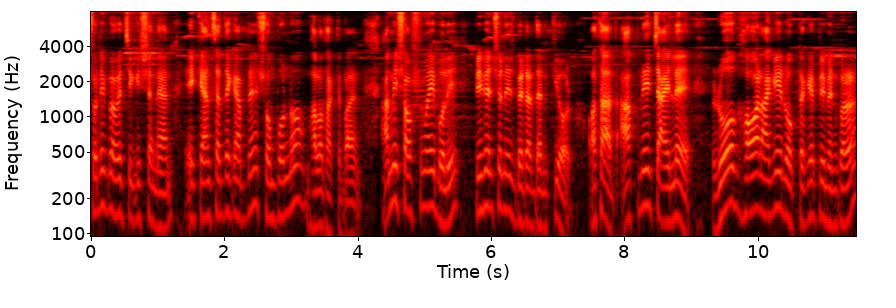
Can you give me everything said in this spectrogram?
সঠিকভাবে চিকিৎসা নেন, এই ক্যান্সার থেকে আপনি সম্পূর্ণ ভালো থাকতে পারেন। আমি সবসময়ই বলি prevention is better than cure অর্থাৎ আপনি চাইলে রোগ হওয়ার আগে রোগটাকে প্রিভেন্ট করার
